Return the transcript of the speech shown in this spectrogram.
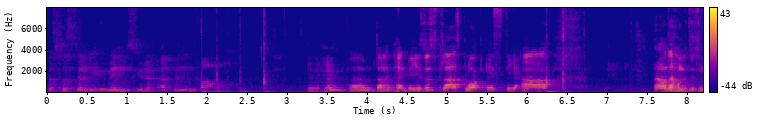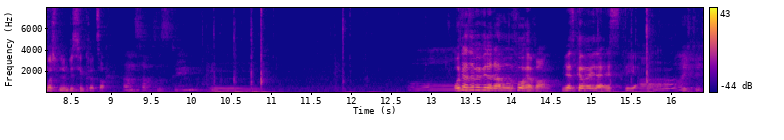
Das frisst dann die übrigens UDEF Admin Info auch. Mhm. Ähm, dann hätten wir hier Sys-Class, Block, SDA. Ah, und da haben wir sie zum Beispiel ein bisschen kürzer. Dann Subsystem. Mhm. Und, Und dann sind wir wieder da, wo wir vorher waren. Jetzt können wir wieder SDA. richtig.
